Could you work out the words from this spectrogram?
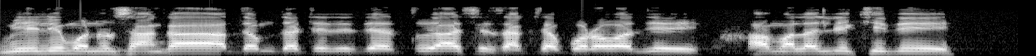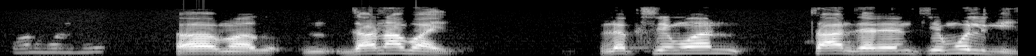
मेली म्हणून सांगा दमदाटे देतात तू असे साक्ष पुरावा दे आम्हाला लेखी दे. कोण मुलगी? अं, मग जानाबाई लक्ष्मण चांदऱ्यांची मुलगी.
